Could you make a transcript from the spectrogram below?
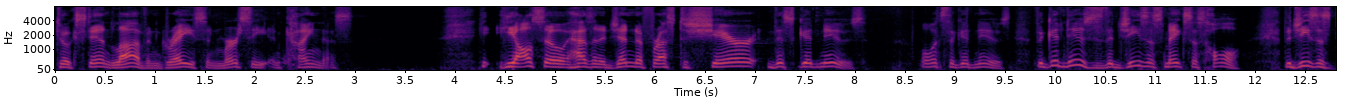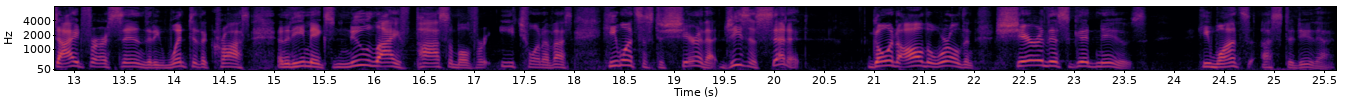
to extend love and grace and mercy and kindness. He, he also has an agenda for us to share this good news. Well, what's the good news? The good news is that Jesus makes us whole, that Jesus died for our sins, that he went to the cross, and that he makes new life possible for each one of us. He wants us to share that. Jesus said it go into all the world and share this good news. He wants us to do that.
